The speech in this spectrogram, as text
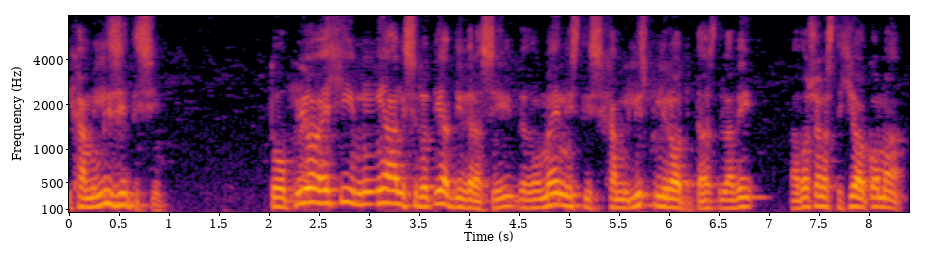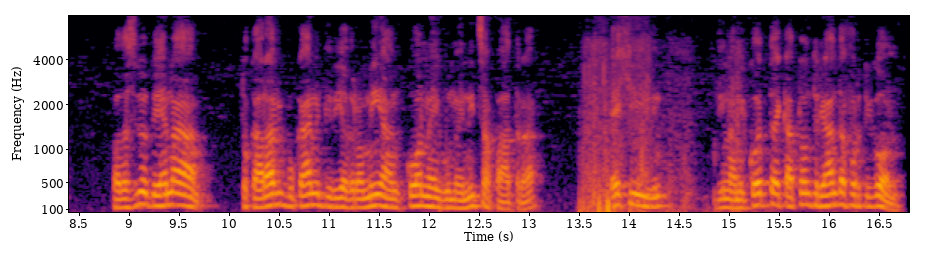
η χαμηλή ζήτηση. Το οποίο ναι. έχει μια αλυσιδωτή αντίδραση, δεδομένη της χαμηλής πληρότητας, δηλαδή, να δώσω ένα στοιχείο ακόμα Φανταστείτε ότι ένα, το καράβι που κάνει τη διαδρομή Αγκώνα Ιγουμενίτσα Πάτρα έχει δυναμικότητα 130 φορτηγών.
